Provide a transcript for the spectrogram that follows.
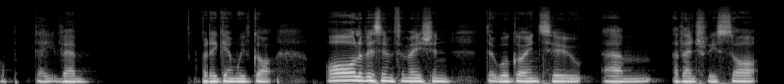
update them. But again, we've got all of this information that we're going to um, eventually sort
